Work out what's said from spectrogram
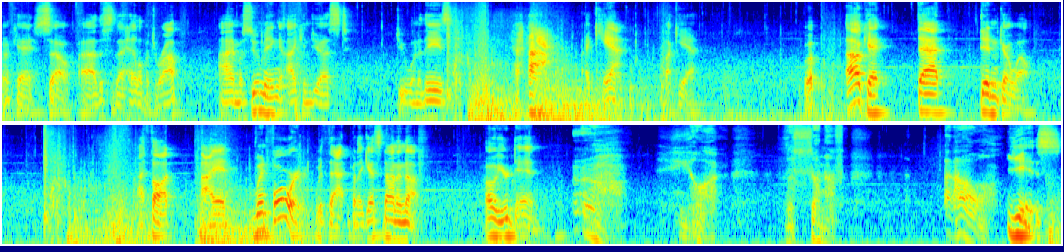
Okay, so, uh, this is a hell of a drop. I'm assuming I can just do one of these. Haha! I can. Fuck yeah. Whoop. Okay. That didn't go well. I thought I had went forward with that, but I guess not enough. Oh, you're dead. You're the son of Owl. Yes.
